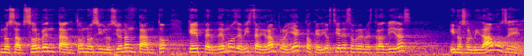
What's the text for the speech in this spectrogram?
nos absorben tanto, nos ilusionan tanto, que perdemos de vista el gran proyecto que Dios tiene sobre nuestras vidas y nos olvidamos de Él.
